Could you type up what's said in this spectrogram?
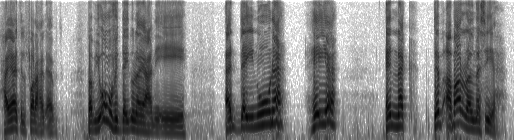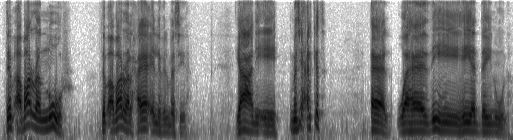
حياة الفرح الأبدي. طب يقوموا في الدينونة يعني إيه؟ الدينونة هي إنك تبقى بره المسيح تبقى بره النور تبقى بره الحياة اللي في المسيح. يعني إيه؟ المسيح قال كده قال وهذه هي الدينونة.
